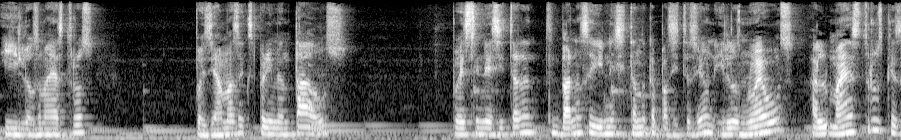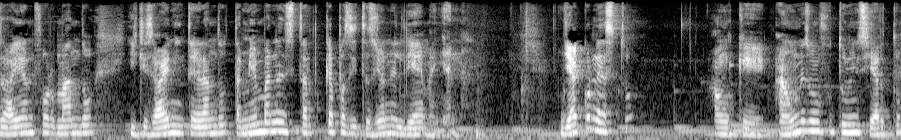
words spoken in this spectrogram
Y los maestros, pues ya más experimentados, pues necesitan, van a seguir necesitando capacitación. Y los nuevos maestros que se vayan formando y que se vayan integrando, también van a necesitar capacitación el día de mañana. Ya con esto, aunque aún es un futuro incierto,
